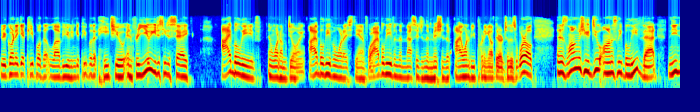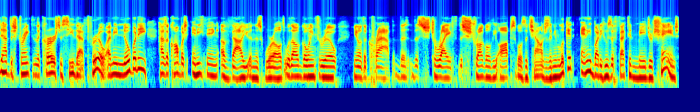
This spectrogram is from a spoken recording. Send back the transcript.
you're going to get people that love you, you're going to get people that hate you. And for you, you just need to say, I believe in what I'm doing. I believe in what I stand for. I believe in the message and the mission that I want to be putting out there into this world. And as long as you do honestly believe that, you need to have the strength and the courage to see that through. I mean, nobody has accomplished anything of value in this world without going through, you know, the crap, the the strife, the struggle, the obstacles, the challenges. I mean, look at anybody who's affected major change.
